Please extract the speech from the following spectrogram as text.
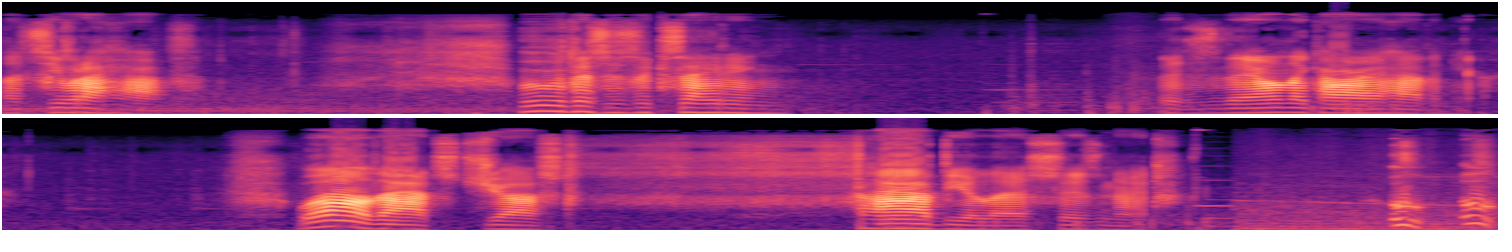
Let's see what I have. Ooh, this is exciting. This is the only car I have in here. Well, that's just fabulous, isn't it? Ooh, ooh,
